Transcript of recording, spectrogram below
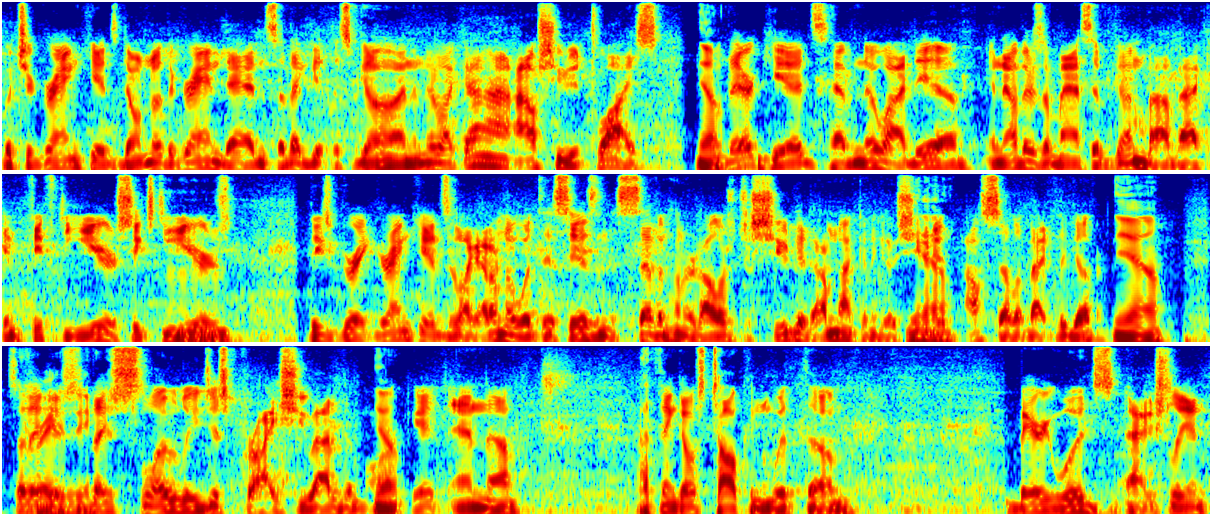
But your grandkids don't know the granddad, and so they get this gun and they're like, ah, I'll shoot it twice. Yeah. Well, their kids have no idea, and now there's a massive gun buyback in fifty years, 60 years. These great grandkids are like, I don't know what this is, and it's seven hundred dollars to shoot it. I'm not going to go shoot Yeah. it. I'll sell it back to the government. Yeah. So they Crazy. just, they slowly just price you out of the market. And um, I think I was talking with um, Barry Woods actually, and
